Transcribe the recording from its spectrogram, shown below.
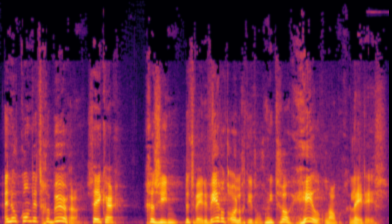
En hoe kon dit gebeuren? Zeker gezien de Tweede Wereldoorlog, die toch niet zo heel lang geleden is.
